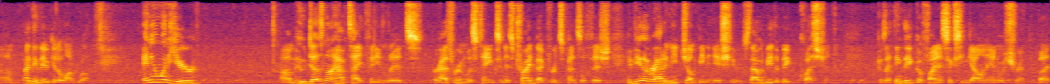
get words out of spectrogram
um, I think they would get along well. Anyone here um, who does not have tight fitting lids or has rimless tanks and has tried Beckford's pencil fish, have you ever had any jumping issues? That would be the big question. Because I think they'd go find a 16 gallon and with shrimp. But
